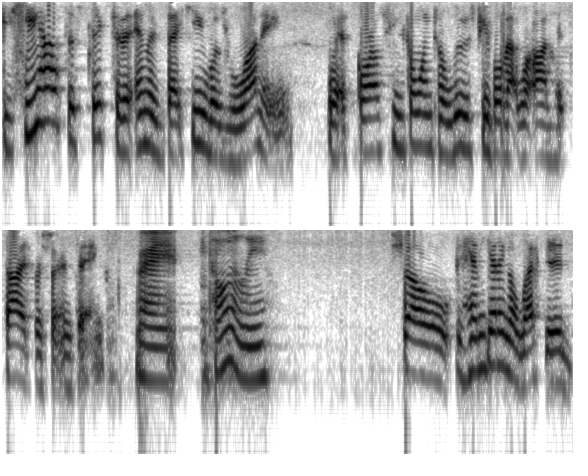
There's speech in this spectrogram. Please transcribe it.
he has to stick to the image that he was running with, or else he's going to lose people that were on his side for certain things. Right. Totally. So him getting elected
